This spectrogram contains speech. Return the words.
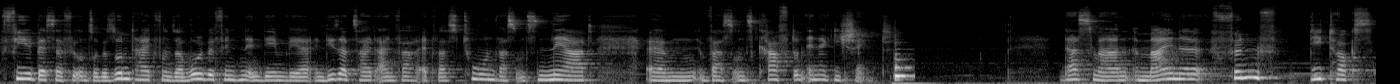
viel besser für unsere Gesundheit, für unser Wohlbefinden, indem wir in dieser Zeit einfach etwas tun, was uns nährt, ähm, was uns Kraft und Energie schenkt. Das waren meine fünf Detox-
